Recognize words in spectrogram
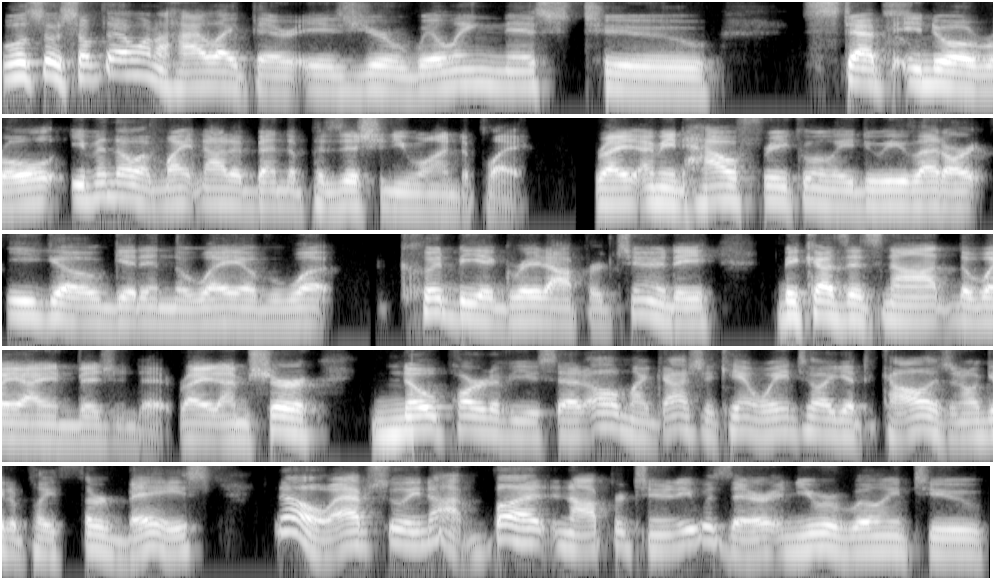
Well, so something I want to highlight there is your willingness to step into a role, even though it might not have been the position you wanted to play, right? I mean, how frequently do we let our ego get in the way of what could be a great opportunity because it's not the way I envisioned it, right? I'm sure no part of you said, Oh my gosh, I can't wait until I get to college and I'll get to play third base. No, absolutely not. But an opportunity was there and you were willing to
